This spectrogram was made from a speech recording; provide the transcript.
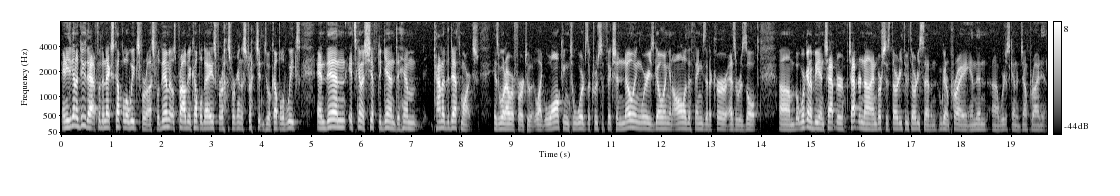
And he's going to do that for the next couple of weeks for us. For them, it was probably a couple days. For us, we're going to stretch it into a couple of weeks. And then it's going to shift again to him kind of the death march is what I refer to it, like walking towards the crucifixion, knowing where he's going and all of the things that occur as a result. Um, but we're going to be in chapter, chapter 9, verses 30 through 37. I'm going to pray, and then uh, we're just going to jump right in.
